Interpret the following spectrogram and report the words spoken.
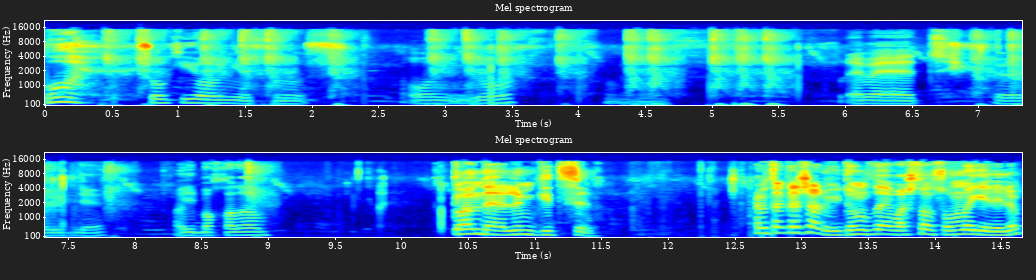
Boy çok iyi oynuyorsunuz. Oynuyorsunuz. Evet şöyle. Hadi bakalım. Gönderelim gitsin. Evet arkadaşlar videomuzda yavaştan sonuna gelelim.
